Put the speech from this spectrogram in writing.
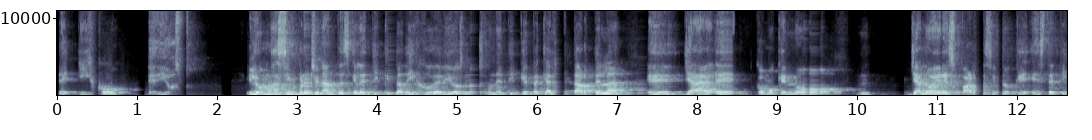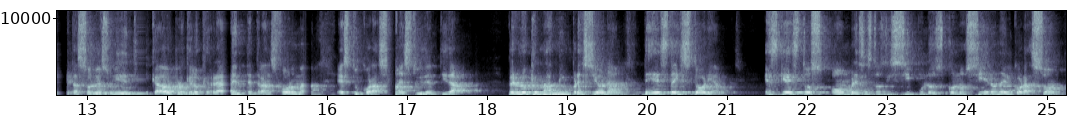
de hijo de Dios. Y lo más impresionante es que la etiqueta de hijo de Dios no es una etiqueta que al quitártela eh, ya eh, como que no, ya no eres parte, sino que esta etiqueta solo es un identificador porque lo que realmente transforma es tu corazón, es tu identidad. Pero lo que más me impresiona de esta historia es que estos hombres, estos discípulos conocieron el corazón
